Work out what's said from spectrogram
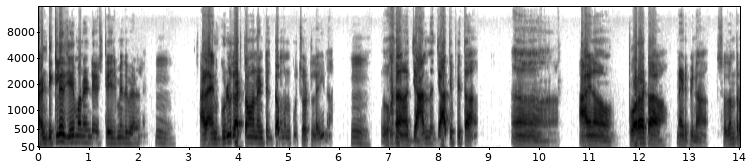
అని డిక్లేర్ చేయమనండి స్టేజ్ మీద వెళ్ళి. ఉమ్, ఆయన గుళ్ళు కడతామని అంటే గమ్మున కూర్చోట్లే అయినా ఒక జాన్ జాతిపిత ఆ, ఆయన పోరాట నడిపిన స్వతంత్ర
